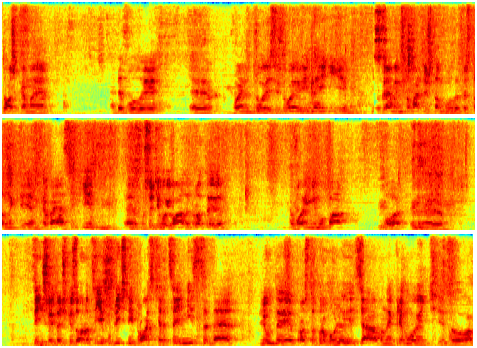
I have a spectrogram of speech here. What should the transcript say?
дошками, де були е, воїни Другої світової війни і, окрема інформація, що там були представники НКВС, які по суті воювали проти воїнів УПА. От. Е, з іншої точки зору, це є публічний простір, це є місце, де люди просто прогулюються, вони прямують до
